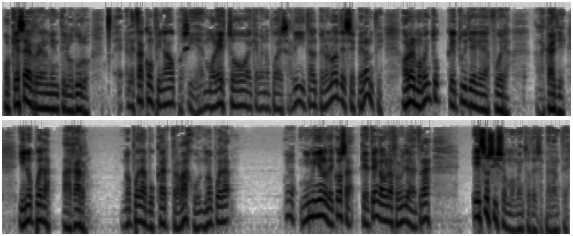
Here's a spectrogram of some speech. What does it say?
porque ese es realmente lo duro. El estar confinado, pues sí, es molesto, hay que ver no puedes salir y tal, pero no es desesperante. Ahora, el momento que tú llegues afuera, a la calle, y no puedas pagar, no puedas buscar trabajo, no puedas, bueno, mil millones de cosas, que tenga una familia detrás, esos sí son momentos desesperantes.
